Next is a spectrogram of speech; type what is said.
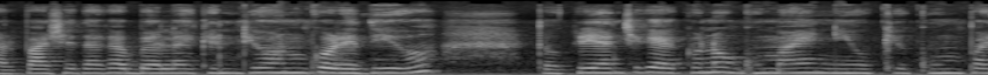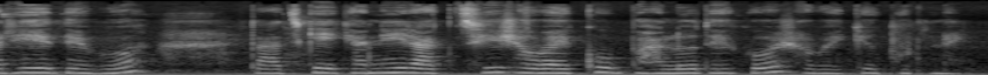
আর পাশে থাকা বেল আইকনটি অন করে দিও। তো প্রিয়াঞ্চিকে এখনও ঘুমায়নি, ওকে ঘুম পাঠিয়ে দেবো। তো আজকে এখানেই রাখছি, সবাই খুব ভালো থেকো, সবাইকে গুড নাইট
